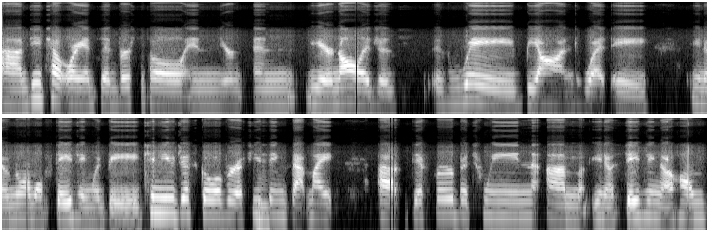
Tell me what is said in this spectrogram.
um, detail oriented, versatile, and your and your knowledge is is way beyond what a you know normal staging would be. Can you just go over a few mm-hmm. things that might uh, differ between um, you know staging a home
